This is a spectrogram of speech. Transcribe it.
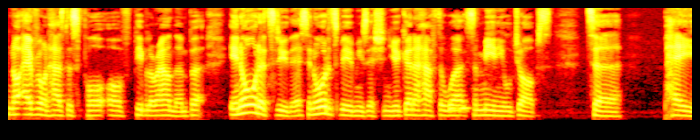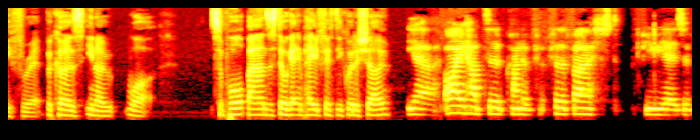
not everyone has the support of people around them but in order to do this in order to be a musician you're going to have to work some menial jobs to pay for it because you know what support bands are still getting paid 50 quid a show? Yeah i had to kind of for the first few years of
